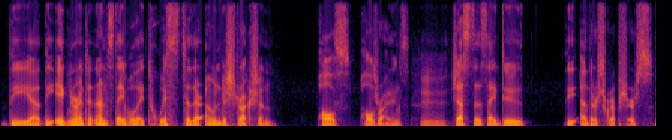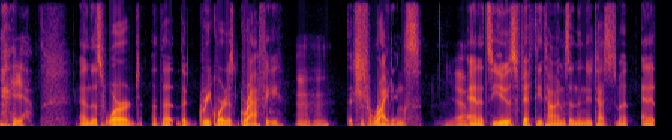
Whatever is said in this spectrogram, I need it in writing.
the uh, the ignorant and unstable they twist to their own destruction. Paul's Paul's writings, Mhm. just as they do the other scriptures. yeah. And this word, the the Greek word is graphi. hmm It's just writings, Yeah. and it's used fifty times in the New Testament, and it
